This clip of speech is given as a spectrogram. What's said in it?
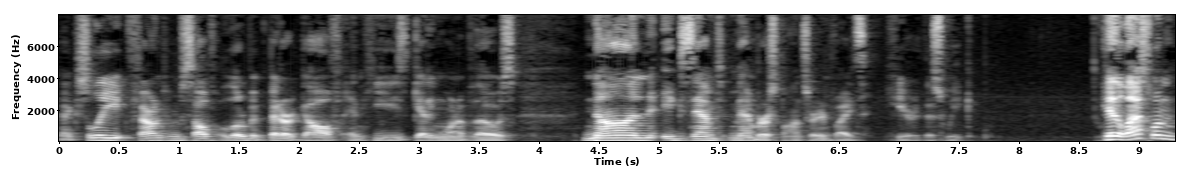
He actually found himself a little bit better at golf, and he's getting one of those non-exempt member sponsor invites here this week. Okay, the last one,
